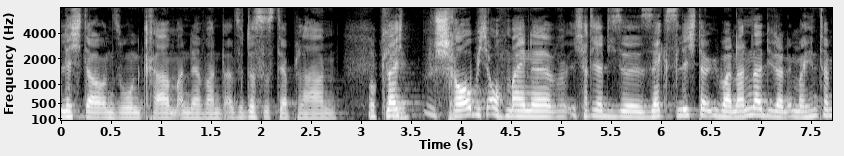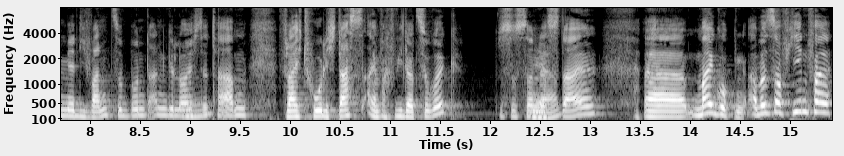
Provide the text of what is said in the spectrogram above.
Lichter und so ein Kram an der Wand. Also das ist der Plan. Okay. Vielleicht schraube ich auch meine, ich hatte ja diese sechs Lichter übereinander, die dann immer hinter mir die Wand so bunt angeleuchtet mhm. haben. Vielleicht hole ich das einfach wieder zurück. Das ist dann ja. der Style. Äh, mal gucken. Aber es ist auf jeden Fall,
